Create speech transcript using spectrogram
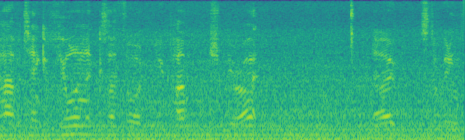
half a tank of fuel in it because I thought new pump should be right. No, still getting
